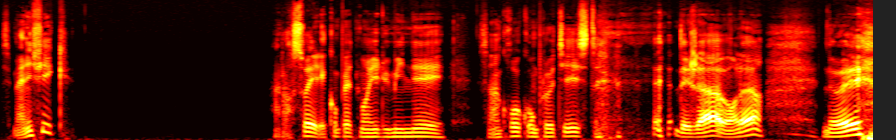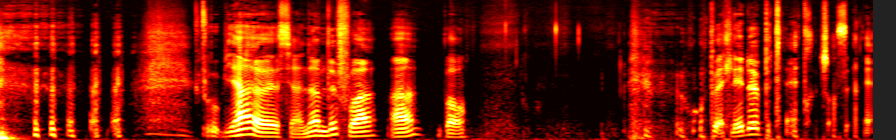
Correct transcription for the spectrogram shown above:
C'est magnifique. Alors soit il est complètement illuminé, c'est un gros complotiste, déjà avant l'heure, Noé, ou bien euh, c'est un homme de foi, hein Bon. On peut être les deux peut-être, j'en sais rien.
